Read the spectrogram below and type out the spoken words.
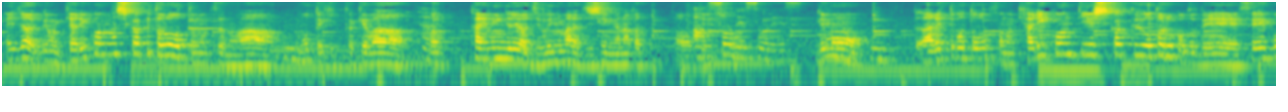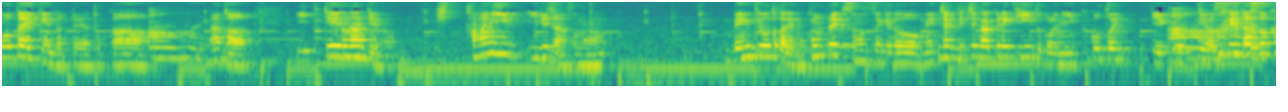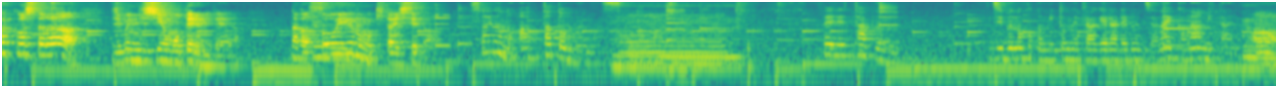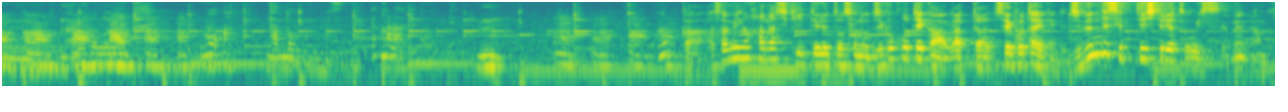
えじゃあでもキャリコンの資格取ろうって思ってたのは、うん。持ったきっかけは、い。まあ、タイミングでは自分にまだ自信がなかったわけあでしょ？そうですそうです。でもうんあれってこと？そのキャリコンっていう資格を取ることで成功体験だったりだとあかーはい。なんか一定のなんていうの？ひたまにいるじゃんその勉強とかでもコンプレックス持ってたけどめちゃくちゃ学歴いいところに行くことっていうよってはあーステータスを確保したら自分に自信を持てるみたいな。なんかそういうのも期待してた、そういうのもあったと思います、うん。それで多分自分のこと認めてあげられるんじゃないかなみたいうん。なうん。うん。なるほどね。のもあったと思います。だから行こうって。うんなんか浅見の話聞いてるとその自己肯定感上がった成功体験って自分で設定してるやつ多いっすよねなんか。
